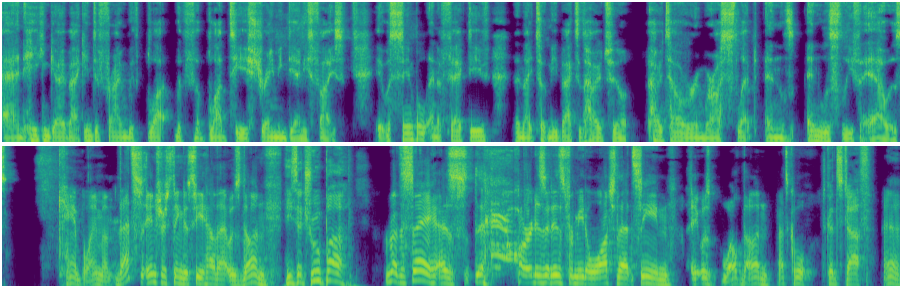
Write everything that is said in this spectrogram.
and he can go back into frame with blood, with the blood tears streaming down his face. It was simple and effective. Then they took me back to the hotel, hotel room where I slept end- endlessly for hours. Can't blame him. That's interesting to see how that was done. He's a trooper. I'm about to say, as hard as it is for me to watch that scene, it was well done. That's cool. It's good stuff. Yeah.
